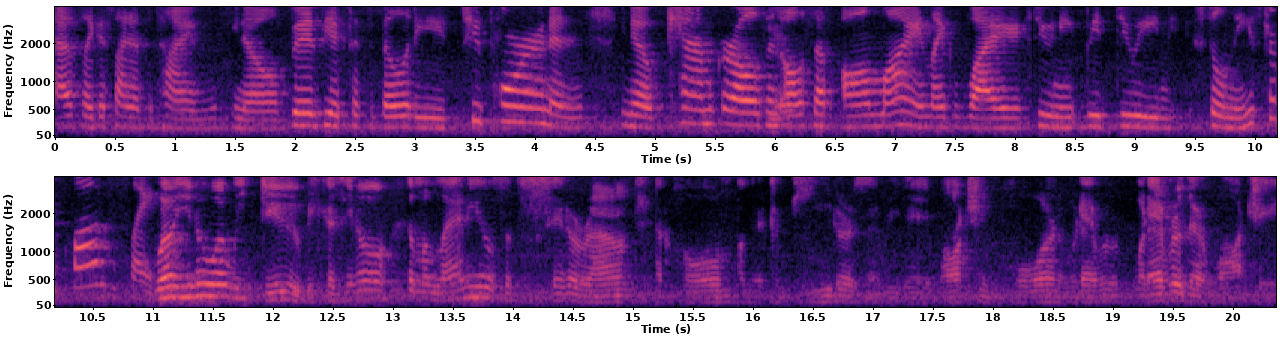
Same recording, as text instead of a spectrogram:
as like a sign of the times. You know, with the accessibility to porn and you know, cam girls and Yeah. all the stuff online. Like, why do we need, we do we still need strip clubs? Like, Well, you know what we do because you know the millennials that sit around at home on their computers every day watching porn or whatever, whatever they're watching.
